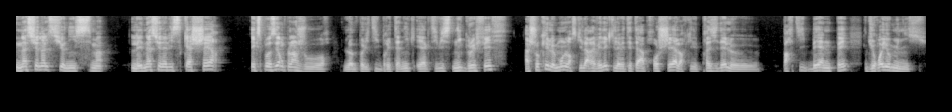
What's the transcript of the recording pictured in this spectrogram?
National-sionisme. Les nationalistes cachèrent exposés en plein jour. L'homme politique britannique et activiste Nick Griffith a choqué le monde lorsqu'il a révélé qu'il avait été approché alors qu'il présidait le parti BNP du Royaume-Uni.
